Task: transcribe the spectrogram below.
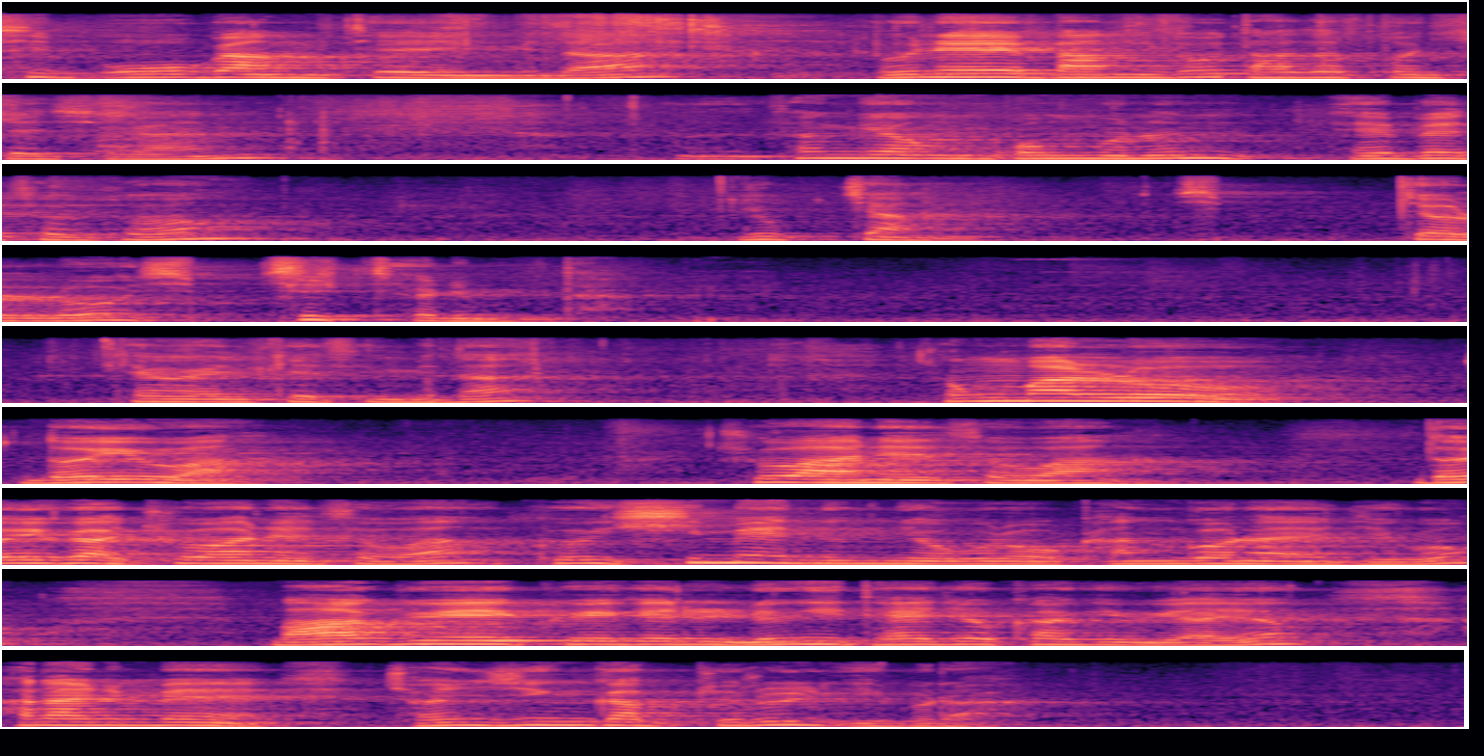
15강째입니다. 은혜의 방도 다섯 번째 시간. 성경 본문은 에베소서 6장 10절로 17절입니다. 제가 읽겠습니다. 정말로 너희와 주 안에서와 너희가 주 안에서와 그 힘의 능력으로 강건하여지고 마귀의 괴계를 능히 대적하기 위하여 하나님의 전신갑주를 입으라.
